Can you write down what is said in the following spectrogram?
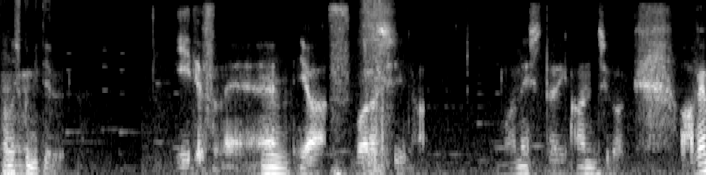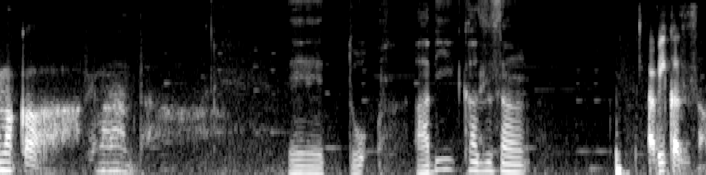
楽しく見てる、いいですね。うんいや、素晴らしいな。真似したい感じが。アベマか。アベマなんだな。えー、っとアビカズさん、アビカズさん、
